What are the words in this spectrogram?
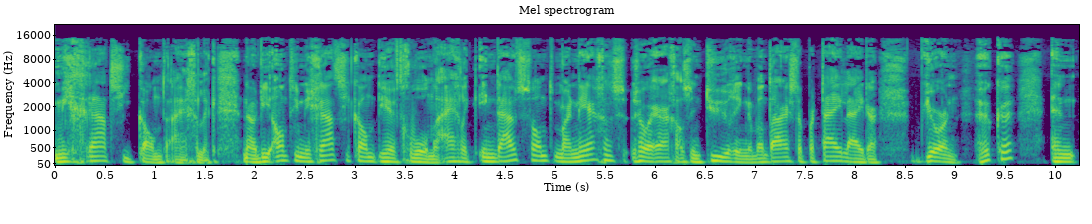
migratiekant eigenlijk. Nou, die anti-migratiekant die heeft gewonnen. Eigenlijk in Duitsland, maar nergens zo erg als in Turingen. Want daar is de partijleider Björn Hukke. En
